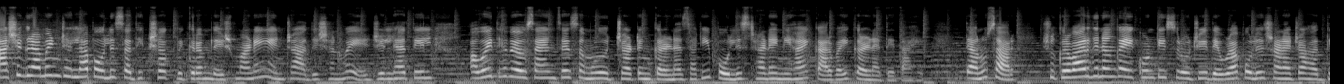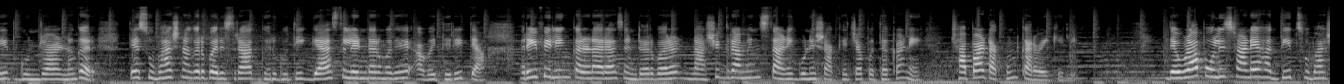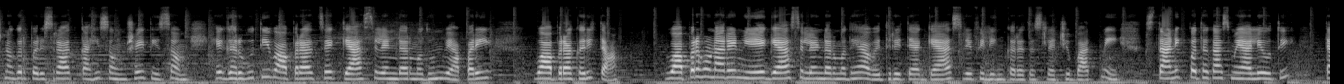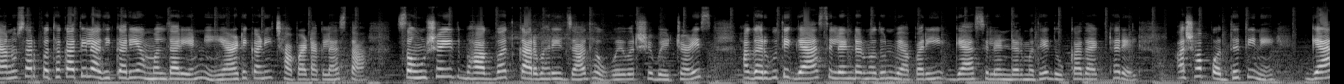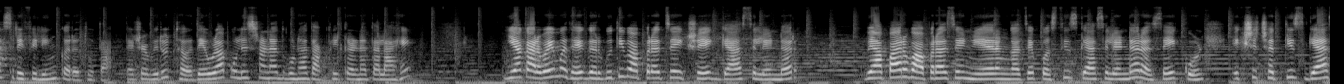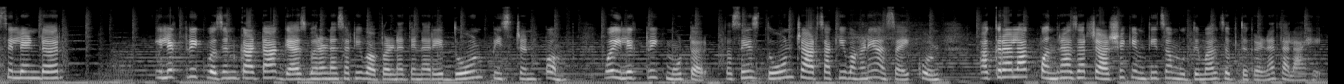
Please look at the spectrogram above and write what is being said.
नाशिक ग्रामीण जिल्हा पोलीस अधीक्षक विक्रम देशमाने यांच्या आदेशान्वये जिल्ह्यातील अवैध व्यवसायांचे समूळ उच्चाटन करण्यासाठी पोलीस ठाणे निहाय कारवाई करण्यात येत आहे. त्यानुसार शुक्रवार दिनांक एकोणतीस रोजी देवळा पोलीस ठाण्याच्या हद्दीत गुंजाळ नगर ते सुभाष नगर परिसरात घरगुती गॅस सिलेंडरमध्ये अवैधरित्या रिफिलिंग करणाऱ्या सेंटरवर नाशिक ग्रामीण स्थानिक गुन्हे शाखेच्या पथकाने छापा टाकून कारवाई केली. देवळा पोलीस ठाणे हद्दीत सुभाषनगर परिसरात काही संशयित इसम हे घरगुती वापराचे गॅस सिलेंडरमधून व्यापारी वापराकरिता वापर होणारे निळे गॅस सिलेंडरमध्ये अवैधरित्या गॅस रिफिलिंग करत असल्याची बातमी स्थानिक पथकास मिळाली होती. त्यानुसार पथकातील अधिकारी अंमलदार यांनी या ठिकाणी छापा टाकला असता संशयित भागवत कारभारी जाधव वयवर्षी बेचाळीस हा घरगुती गॅस सिलेंडरमधून व्यापारी गॅस सिलेंडरमध्ये धोकादायक ठरेल अशा पद्धतीने गॅस रिफिलिंग करत होता. त्याच्या विरुद्ध देवळा पोलीस ठाण्यात गुन्हा दाखल करण्यात आला आहे. या कारवाईमध्ये घरगुती वापराचे एकशे एक गॅस सिलेंडर व्यापार वापराचे निळ्या रंगाचे पस्तीस गॅस सिलेंडर असे एकूण एकशे छत्तीस गॅस सिलेंडर. इलेक्ट्रिक वजन काटा गॅस भरण्यासाठी वापरण्यात येणारे दोन पिस्टन पंप व इलेक्ट्रिक मोटर तसेच दोन चारचाकी वाहने असा एकूण अकरा लाख पंधरा हजार चारशे किमतीचा मुद्देमाल जप्त करण्यात आला आहे.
